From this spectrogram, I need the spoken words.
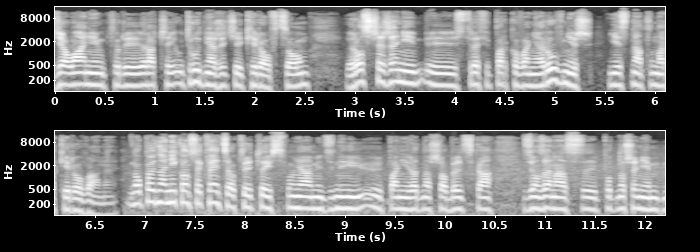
działaniem, który raczej utrudnia życie kierowcom. Rozszerzenie y, strefy parkowania również jest na to nakierowane. No, pewna niekonsekwencja, o której tutaj wspomniała innymi y, pani radna Szabelska, związana z podnoszeniem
